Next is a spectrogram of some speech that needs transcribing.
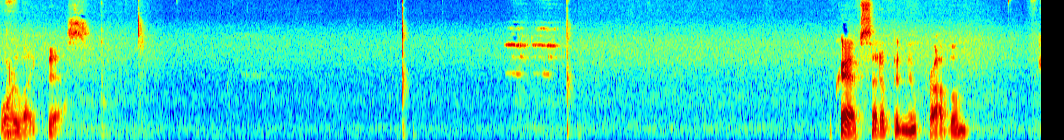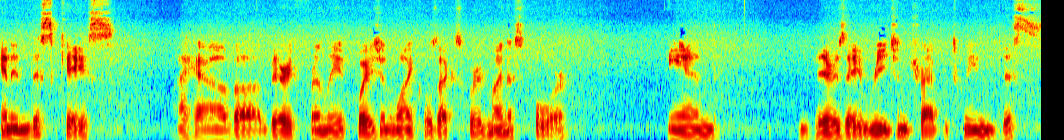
or like this. Okay, I've set up a new problem, and in this case, I have a very friendly equation, y equals x squared minus 4, and there's a region trapped between this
